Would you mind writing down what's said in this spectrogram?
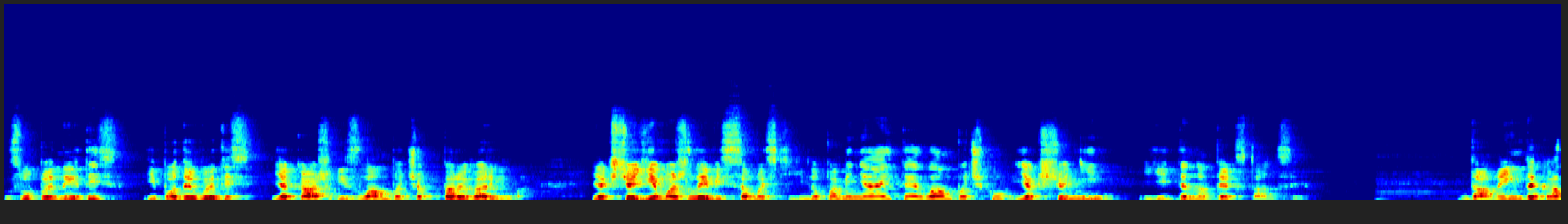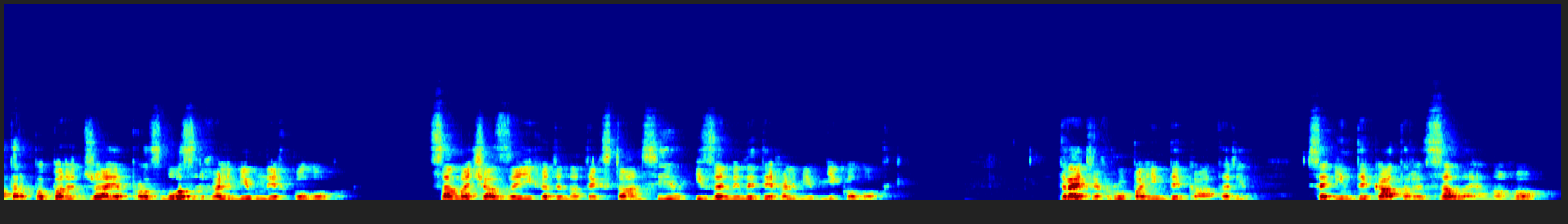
зупинитись і подивитись, яка ж із лампочок перегоріла. Якщо є можливість самостійно поміняйте лампочку, якщо ні, їдьте на техстанцію. Даний індикатор попереджає про знос гальмівних колодок. Саме час заїхати на техстанцію і замінити гальмівні колодки. Третя група індикаторів це індикатори зеленого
